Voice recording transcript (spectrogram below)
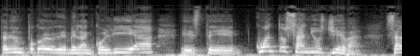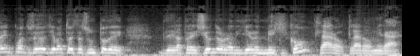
también un poco de, de melancolía. Este, ¿cuántos años lleva? ¿Saben cuántos años lleva todo este asunto de, de la tradición del organillero en México? Claro, claro, mira.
